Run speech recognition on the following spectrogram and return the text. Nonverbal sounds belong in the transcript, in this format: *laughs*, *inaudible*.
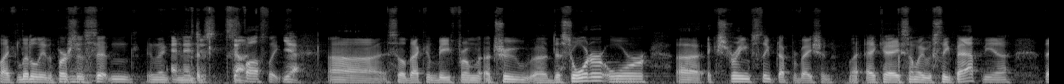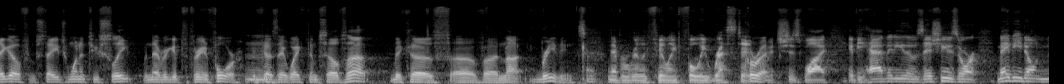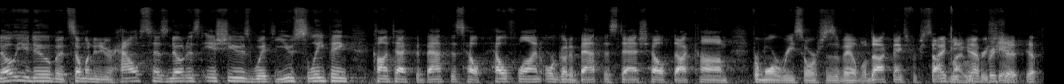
like literally the person's sitting and then, And then just done. fall asleep Yeah. uh, so that can be from a true uh, disorder or uh, extreme sleep deprivation, like, aka somebody with sleep apnea. They go from stage one and two sleep and never get to three and four Mm. because they wake themselves up because of uh, not breathing. So never really feeling fully rested. Correct. Which is why, if you have any of those issues, or maybe you don't know you do, but someone in your house has noticed issues with you sleeping, contact the Baptist Health Healthline or go to baptist-health.com for more resources available. Doc, thanks for stopping Thank you. by. We Yeah, appreciate, appreciate it. it. Yep.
